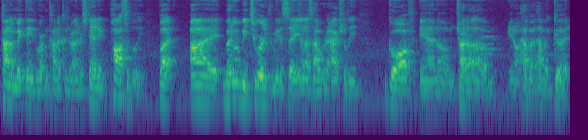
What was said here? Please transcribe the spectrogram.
kind of make things work and kind of come to an understanding, possibly. But I, but it would be too early for me to say unless I were to actually go off and um, try to, um, you know, have a have a good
